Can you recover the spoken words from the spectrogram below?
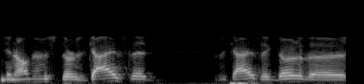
you know, there's there's guys that there's guys that go to the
